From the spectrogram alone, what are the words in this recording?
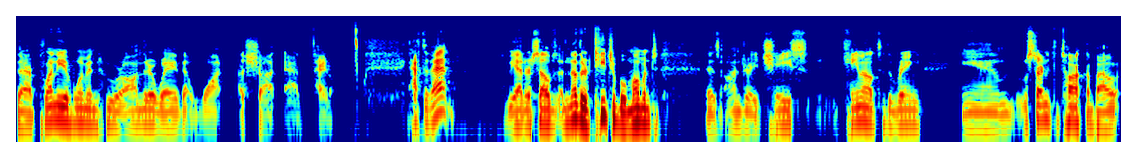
There are plenty of women who are on their way that want a shot at the title. After that, we had ourselves another teachable moment as Andre Chase came out to the ring and was starting to talk about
